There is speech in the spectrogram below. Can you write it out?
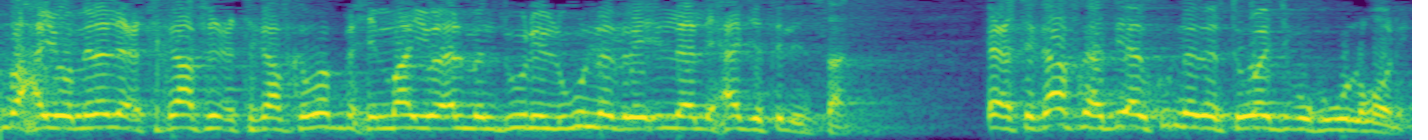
baxayo min alictikaafi ictikaaf kama bixi maayo almanduuri lagu nadray ila lixaajat linsaan ictikaafka haddii aad ku nadarto waajib uu kugu noqoni.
